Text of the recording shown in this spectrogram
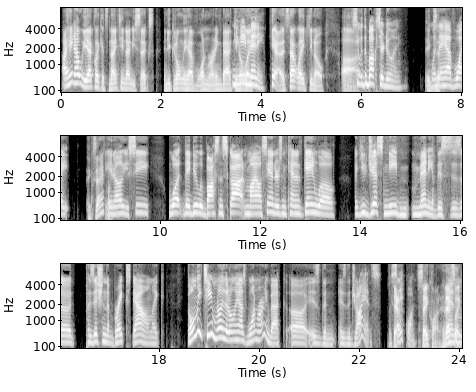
I hate how we act like it's 1996 and you could only have one running back. You, You know, need like many. yeah, it's not like you know. Uh, see what the Bucks are doing when they have White. exactly. You know, you see what they do with Boston Scott and Miles Sanders and Kenneth Gainwell. Like you just need many. This is a position that breaks down. Like the only team really that only has one running back uh, is the is the Giants with Yeah. Saquon. Saquon, and that's And like listen,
